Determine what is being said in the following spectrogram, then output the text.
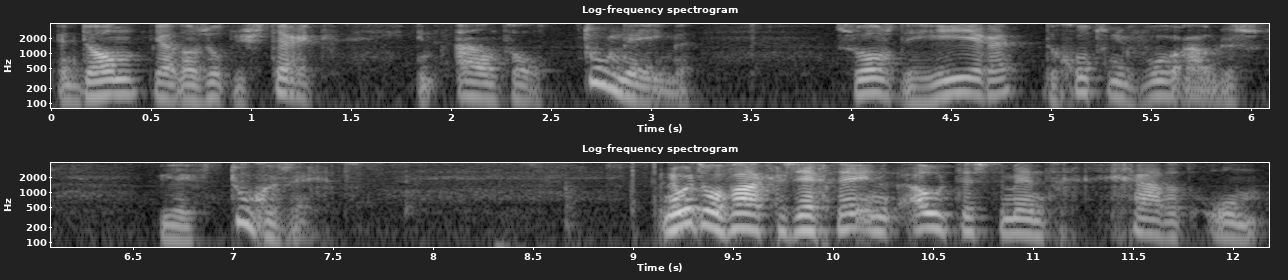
En dan, ja, dan zult u sterk in aantal toenemen. Zoals de Heere, de God van uw voorouders, u heeft toegezegd. En er wordt wel vaak gezegd, hè, in het Oude Testament gaat het om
